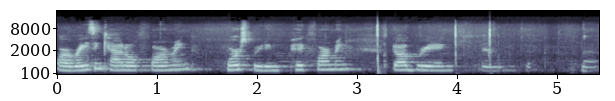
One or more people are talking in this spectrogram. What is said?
are raising cattle, farming, horse breeding, pig farming, dog breeding, and that.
